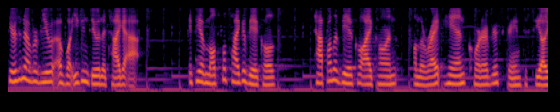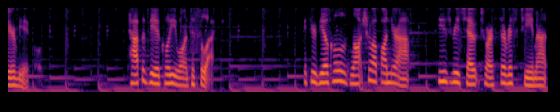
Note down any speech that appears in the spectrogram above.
Here's an overview of what you can do in the Taiga app. If you have multiple Taiga vehicles, tap on the vehicle icon on the right hand corner of your screen to see all your vehicles. Tap the vehicle you want to select. If your vehicle does not show up on your app, please reach out to our service team at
